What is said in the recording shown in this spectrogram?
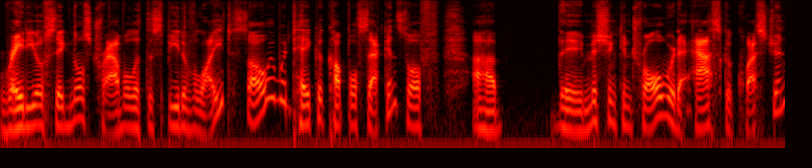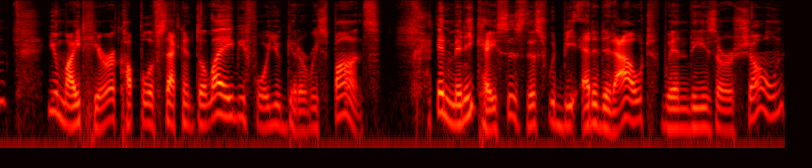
Radio signals travel at the speed of light. So it would take a couple seconds. So if uh, the mission control were to ask a question, you might hear a couple of second delay before you get a response. In many cases, this would be edited out when these are shown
